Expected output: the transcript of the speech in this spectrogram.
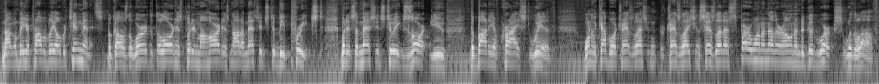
We're not going to be here probably over 10 minutes because the word that the Lord has put in my heart is not a message to be preached, but it's a message to exhort you, the body of Christ, with. One of the cowboy translation, translations says, Let us spur one another on unto good works with love.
